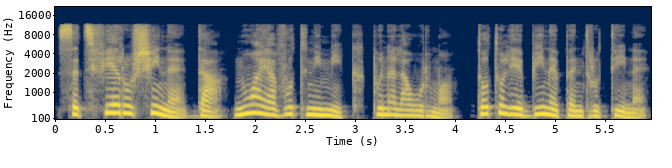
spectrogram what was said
Să-ți fie rușine, da, nu ai avut nimic, până la urmă, totul e bine pentru tine,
